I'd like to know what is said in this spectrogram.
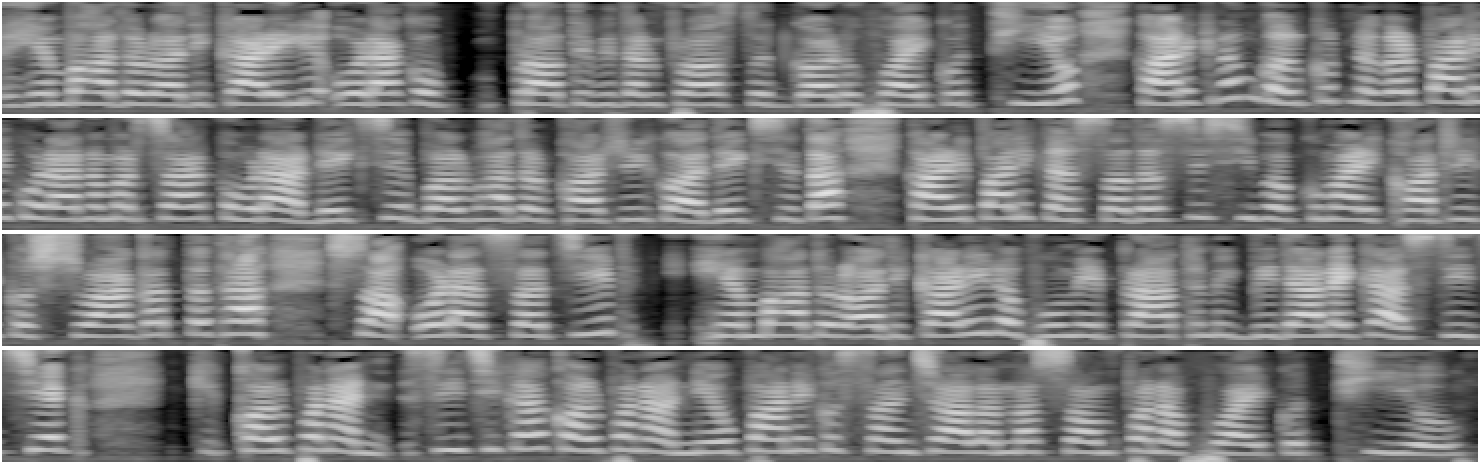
हेमबहादुर अधिकारीले ओडाको प्रतिवेदन प्रस्तुत गर्नुभएको थियो। कार्यक्रम गलकुट नगरपालिका वडा नम्बर चारको वडा अध्यक्ष बलबहादुर खत्रीको अध्यक्षता कार्यपालिका सदस्य शिवकुमारी खत्रीको स्वागत तथा वडा सचिव हेमबहादुर अधिकारी र भूमि प्राथमिक विद्यालयका शिक्षक कल्पना शिक्षिका कल्पना नेउपानेको सञ्चालनमा सम्पन्न भएको थियो।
